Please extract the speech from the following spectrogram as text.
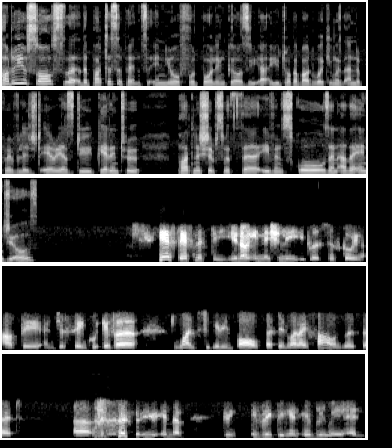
How do you source the, the, participants in your futballing girls? You, uh, you talk about working with underprivileged areas. Do you get into partnerships with uh, even schools and other NGOs? Yes, definitely. You know, initially it was just going out there and just saying whoever wants to get involved. But then what I found was that uh, you end up doing everything and everywhere, and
